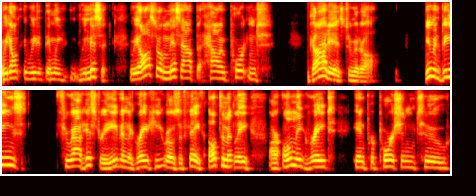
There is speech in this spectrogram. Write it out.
We don't, we, and we, we miss it. We also miss out the, how important God is to it all. Human beings throughout history, even the great heroes of faith, ultimately are only great in proportion to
